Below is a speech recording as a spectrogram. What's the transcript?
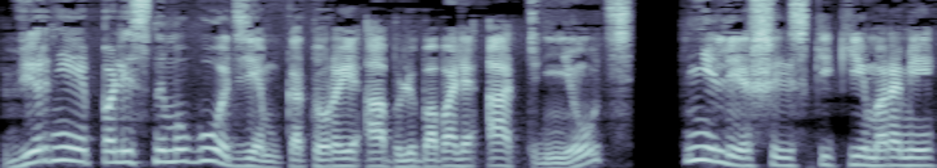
вернее, по лесным угодьям, которые облюбовали отнюдь не лешие с кикиморами,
